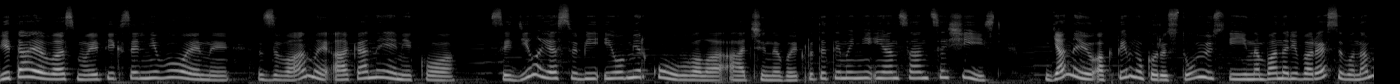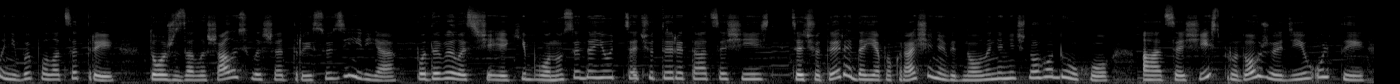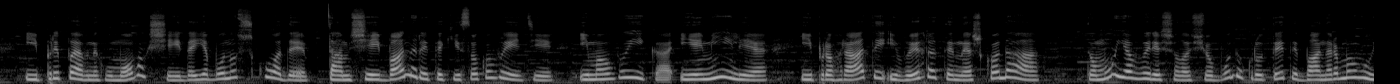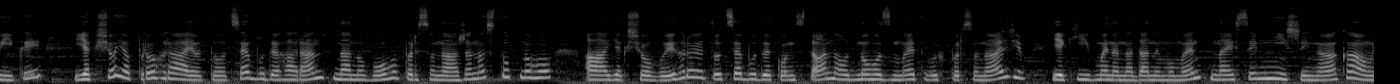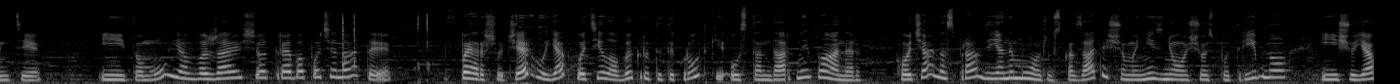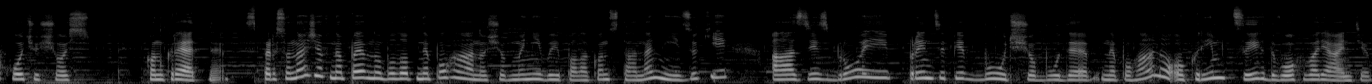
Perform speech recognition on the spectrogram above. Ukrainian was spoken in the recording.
Вітаю вас, мої піксельні воїни! З вами Аканеміко. Сиділа я собі і обмірковувала, а чи не викрутити мені Іансан C6. Я нею активно користуюсь, і на банері Вареси вона мені випала C3, тож залишалось лише три сузір'я. Подивилась ще, які бонуси дають C4 та C6. C4 дає покращення відновлення нічного духу, а C6 продовжує дію ульти. І при певних умовах ще й дає бонус шкоди. Там ще й банери такі соковиті, і Мавика, і Емілія, і програти, і виграти не шкода. Тому я вирішила, що буду крутити банер Мавики. Якщо я програю, то це буде гарант на нового персонажа наступного. А якщо виграю, то це буде конста на одного з метових персонажів, який в мене на даний момент найсильніший на аккаунті. І тому я вважаю, що треба починати. В першу чергу я б хотіла викрутити крутки у стандартний банер. Хоча насправді я не можу сказати, що мені з нього щось потрібно і що я хочу щось конкретне. З персонажів, напевно, було б непогано, щоб мені випала конста на Мізукі, а зі зброї, в принципі, будь-що буде непогано, окрім цих двох варіантів.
